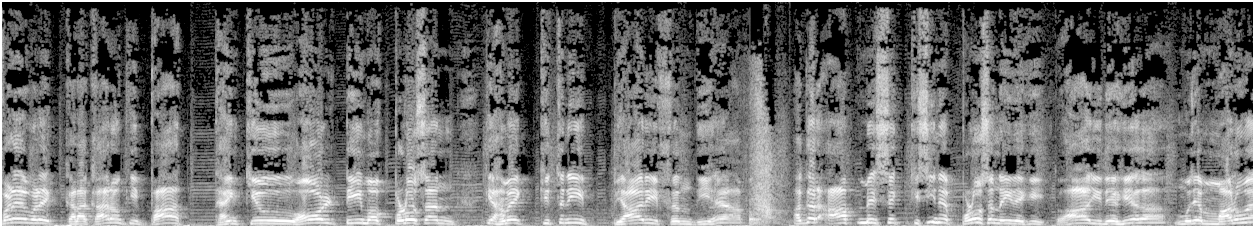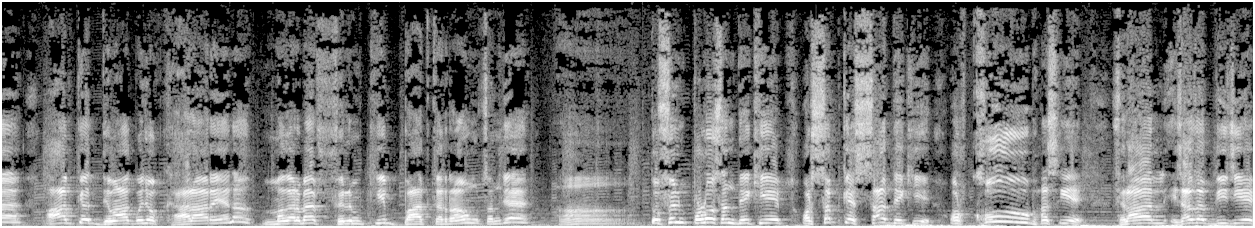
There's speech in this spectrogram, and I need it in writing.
बड़े बड़े कलाकारों की बात। Thank you all team of Padosan कि हमें कितनी प्यारी फ़िल्म दी है आप। अगर आप में से किसी ने पड़ोसन नहीं देखी तो आज ही देखिएगा, मुझे मालूम है, आपके दिमाग में जो ख्याल आ रहे हैं ना, मगर मैं फ़िल्म की बात कर रहा हूँ, समझे? हाँ। तो फ़िल्म पड़ोसन देखिए और सबके साथ देखिए और खूब हंसिए। फ़िलहाल इजाज़त दीजिए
